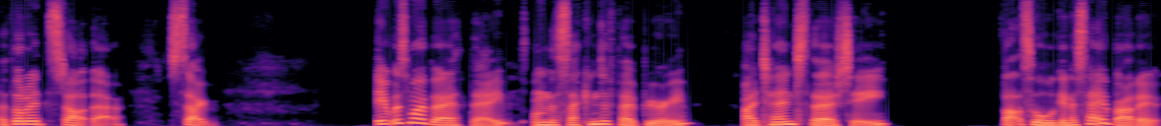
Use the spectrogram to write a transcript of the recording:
I thought I'd start there. So it was my birthday on the 2nd of February. I turned 30. That's all we're going to say about it.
